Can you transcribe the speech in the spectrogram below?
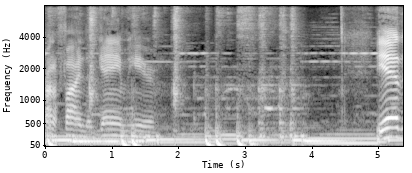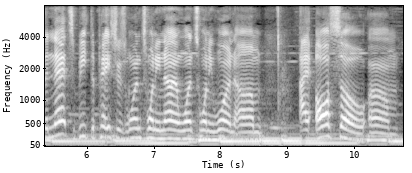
trying to find the game here. Yeah, the Nets beat the Pacers 129-121. Um, I also um,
